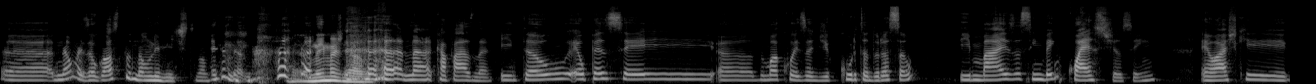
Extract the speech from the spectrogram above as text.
Uh, não, mas eu gosto do não limite, tu não tá entendendo. É, nem imaginava. Na, capaz, né? Então eu pensei uh, numa coisa de curta duração e mais assim, bem quest, assim. Eu acho que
